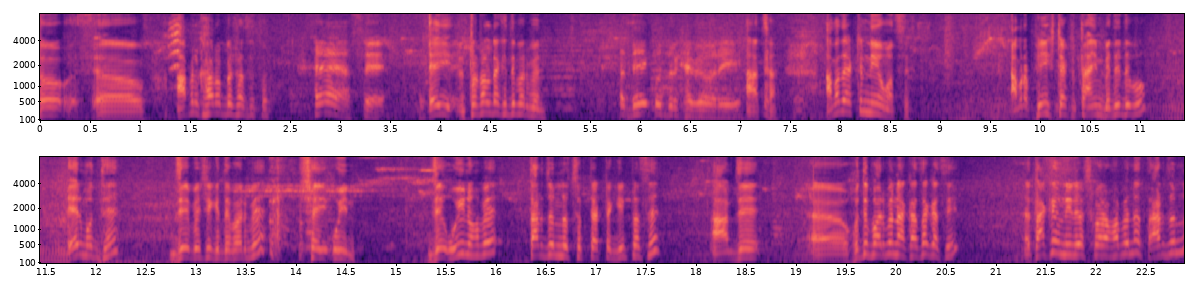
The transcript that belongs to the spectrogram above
তো আপেল খাওয়ার অভ্যেস আছে তো? হ্যাঁ আছে। এই টোটালটা খেতে পারবেন? আচ্ছা আমাদের একটা নিয়ম আছে। আমরা ফিক্সড একটা টাইম বেঁধে দেব। এর মধ্যে যে বেশি খেতে পারবে, সেই উইন যে উইন হবে, তার জন্য ছোট্ট একটা গিফট আছে। আর যে হতে পারবে না কাছাকাছি, তাকেও নিরাশ করা হবে না। তার জন্য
